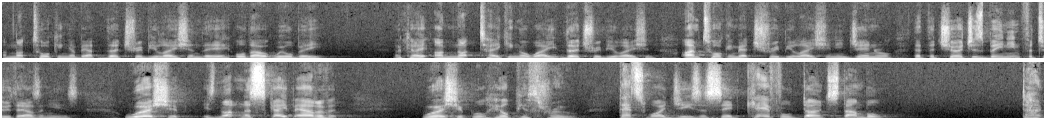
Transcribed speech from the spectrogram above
I'm not talking about the tribulation there, although it will be. Okay? I'm not taking away the tribulation. I'm talking about tribulation in general that the church has been in for 2,000 years. Worship is not an escape out of it. Worship will help you through. That's why Jesus said, Careful, don't stumble. Don't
